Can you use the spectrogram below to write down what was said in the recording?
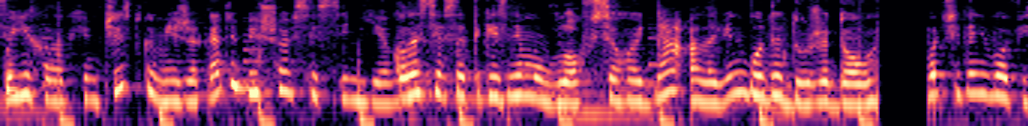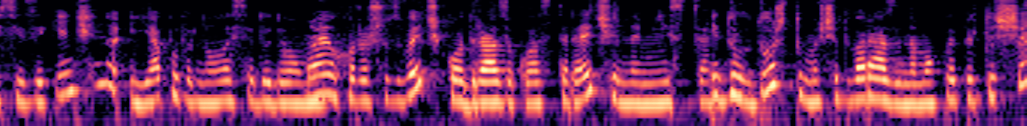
Поїхала в хімчистку, мій жакет обійшовся 7 євро. Колись я все-таки зніму влог всього дня, але він буде дуже довгий. Робочий день в офісі закінчено, і я повернулася додому. Маю хорошу звичку одразу класти речі на місце. Іду в душ, тому що два рази намокла під дощем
